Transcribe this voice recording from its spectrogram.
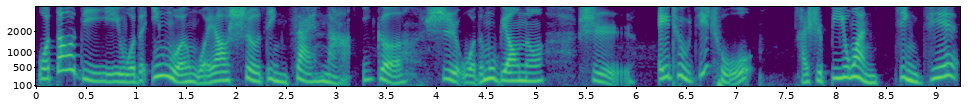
我到底我的英文我要设定在哪一个是我的目标呢？是 A two 基础，还是 B one 进阶，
